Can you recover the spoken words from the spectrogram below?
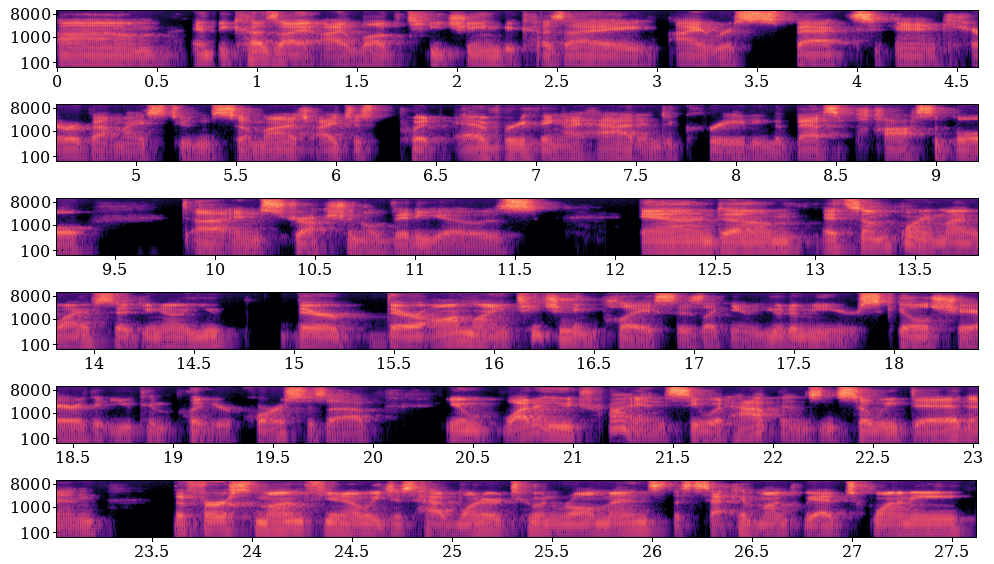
um, and because I, I love teaching because I I respect and care about my students so much I just put everything I had into creating the best possible uh, instructional videos. And um, at some point my wife said you know you there there are online teaching places like you know Udemy or Skillshare that you can put your courses up. You know why don't you try and see what happens? And so we did. And the first month you know we just had one or two enrollments. The second month we had 20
